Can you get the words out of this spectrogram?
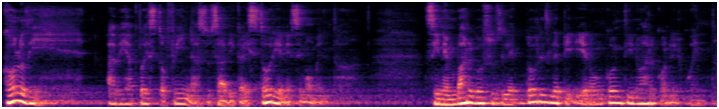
Collodi había puesto fin a su sádica historia en ese momento. Sin embargo, sus lectores le pidieron continuar con el cuento.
